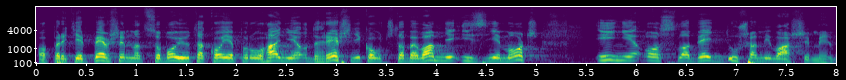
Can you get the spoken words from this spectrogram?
о над собою такое поругание от грешников, чтобы вам не изнемочь и не ослабеть душами вашими,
